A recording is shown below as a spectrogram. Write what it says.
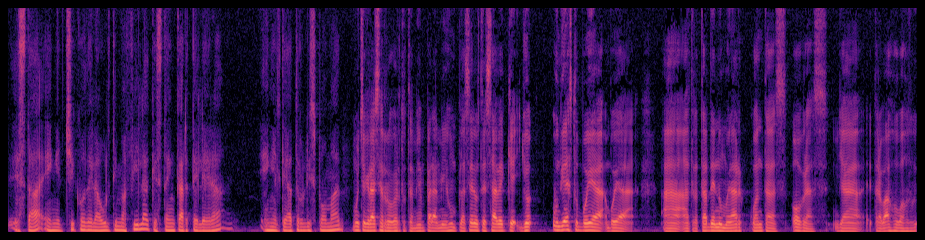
está en El Chico de la Última Fila, que está en cartelera en el Teatro Luis Poma. Muchas gracias Roberto, también para mí es un placer. Usted sabe que yo un día esto voy a, voy a, tratar de enumerar cuántas obras ya trabajo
